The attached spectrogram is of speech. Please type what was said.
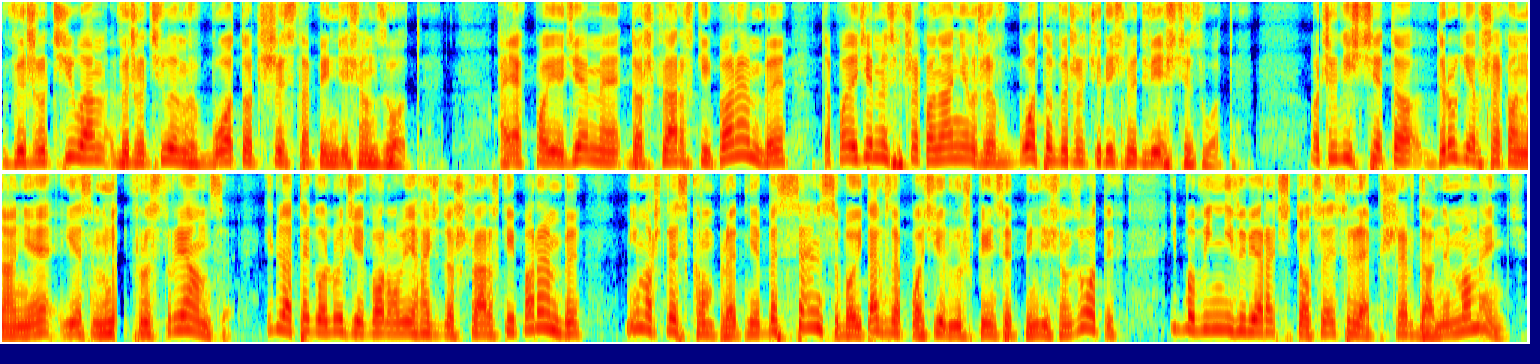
wyrzuciłam, wyrzuciłem w błoto 350 zł. A jak pojedziemy do Szklarskiej Poręby, to pojedziemy z przekonaniem, że w błoto wyrzuciliśmy 200 zł. Oczywiście to drugie przekonanie jest mniej frustrujące i dlatego ludzie wolą jechać do Szklarskiej Poręby, mimo że to jest kompletnie bez sensu, bo i tak zapłacili już 550 zł i powinni wybierać to, co jest lepsze w danym momencie.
